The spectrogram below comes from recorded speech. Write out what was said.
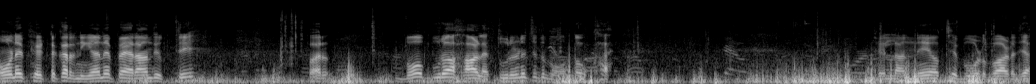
ਹੁਣ ਇਹ ਫਿੱਟ ਕਰਨੀਆਂ ਨੇ ਪੈਰਾਂ ਦੇ ਉੱਤੇ। ਪਰ ਬਹੁਤ ਬੁਰਾ ਹਾਲ ਹੈ, ਤੁਰਨ ਚ ਤਾਂ ਬਹੁਤ ਔਖਾ ਹੈ। ਫਿਰ ਲਾਨੇ ਆ ਉੱਥੇ ਬੋਰਡ ਬਾੜ ਜਾ।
